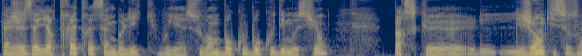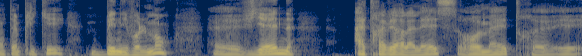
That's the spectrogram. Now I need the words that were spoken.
C'est un geste d'ailleurs très très symbolique où il y a souvent beaucoup beaucoup d'émotions parce que euh, les gens qui se sont impliqués bénévolement euh, viennent à travers la laisse remettre euh,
